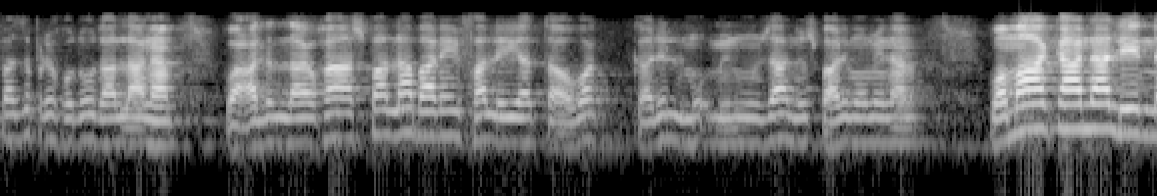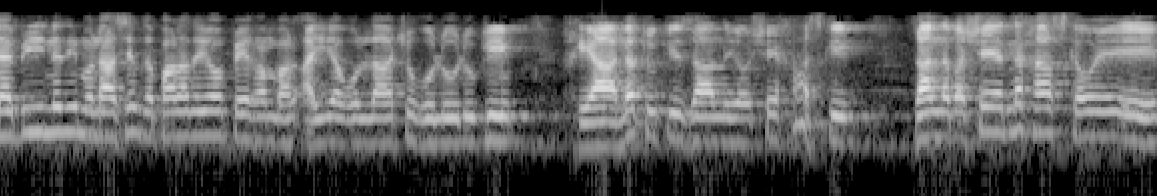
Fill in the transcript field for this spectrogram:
پس پر حدود الله نا وعلى الله خاص په الله باندې فلیتوکل المؤمنون ذا نسپار مؤمنان وما کان للنبی ندی مناسب د پاره د یو پیغمبر ایغ الله چ غلولو کی خیانتو کی ځان یو شیخ خاص کی ځان نه بشه نه خاص کوي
